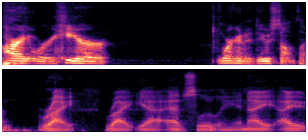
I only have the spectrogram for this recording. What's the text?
all right, we're here, we're gonna do something. Right. Right. Yeah, absolutely. And I, I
